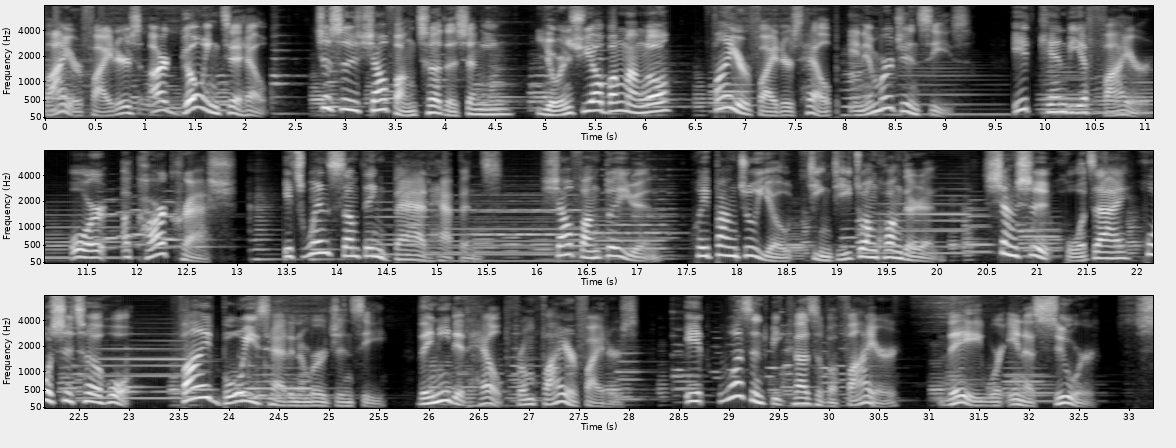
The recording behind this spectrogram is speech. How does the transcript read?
Firefighters are going to help. 这是消防车的声音， 有人需要帮忙喽。Firefighters help in emergencies. It can be a fire or a car crash. It's when something bad happens. 消防队员会帮助有紧急状况的人，像是火灾或是车祸。Five boys had an emergency. They needed help from firefighters. It wasn't because of a fire. They were in a sewer.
